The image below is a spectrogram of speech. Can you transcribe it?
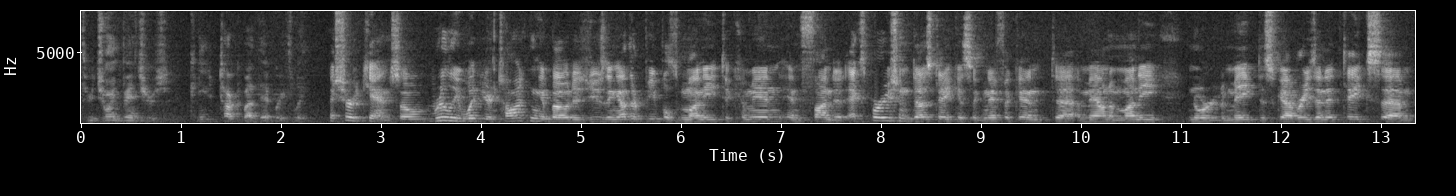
through joint ventures. Can you talk about that briefly? I sure can. So really what you're talking about is using other people's money to come in and fund it. Exploration does take a significant uh, amount of money in order to make discoveries, and it takes um,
